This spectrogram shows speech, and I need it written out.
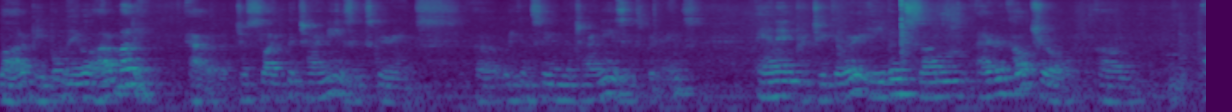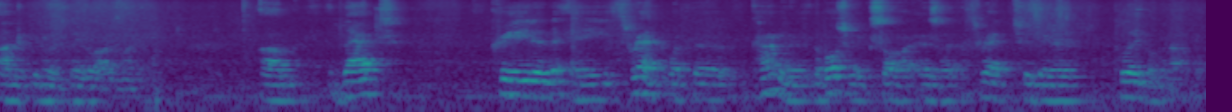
A lot of people made a lot of money out of it, just like the Chinese experience. Uh, we can see in the Chinese experience, and in particular, even some agricultural um, entrepreneurs made a lot of money. Um, that created a threat, what the communists, the Bolsheviks saw as a threat to their political monopoly.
